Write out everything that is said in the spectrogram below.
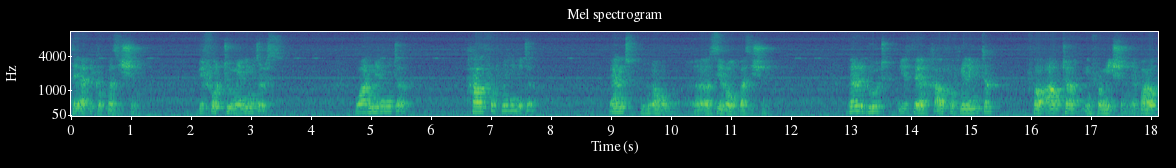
the apical position. Before 2 millimeters 1 millimeter half of millimeter and no uh, zero position very good is the half of millimeter for outer information about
